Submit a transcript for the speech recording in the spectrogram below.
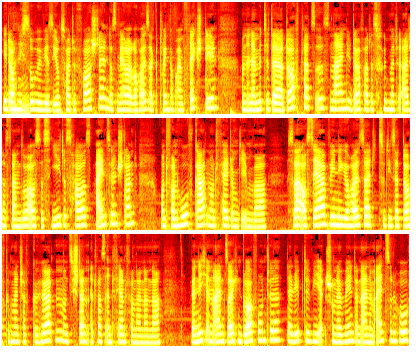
jedoch mhm. nicht so, wie wir sie uns heute vorstellen, dass mehrere Häuser gedrängt auf einem Fleck stehen und in der Mitte der Dorfplatz ist. Nein, die Dörfer des Frühmittelalters sahen so aus, dass jedes Haus einzeln stand und von Hof, Garten und Feld umgeben war. Es war auch sehr wenige Häuser, die zu dieser Dorfgemeinschaft gehörten und sie standen etwas entfernt voneinander. Wer nicht in einem solchen Dorf wohnte, der lebte, wie schon erwähnt, in einem Einzelhof,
